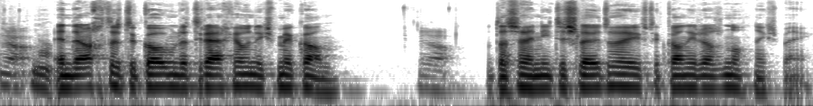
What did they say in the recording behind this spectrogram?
Ja, Ja. en erachter te komen dat hij eigenlijk helemaal niks meer kan. ja. Want als hij niet de sleutel heeft, dan kan hij er alsnog niks mee.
